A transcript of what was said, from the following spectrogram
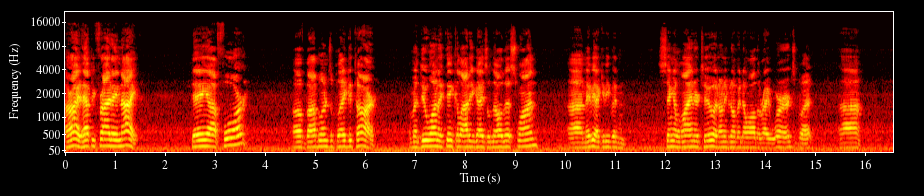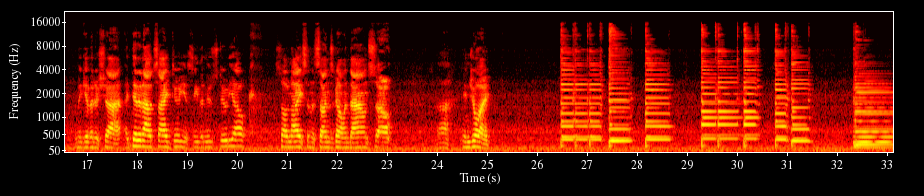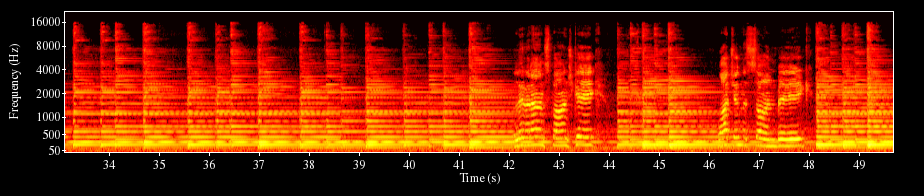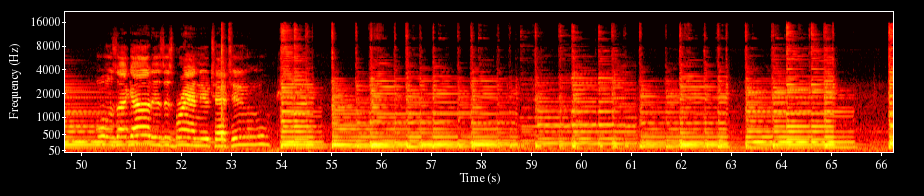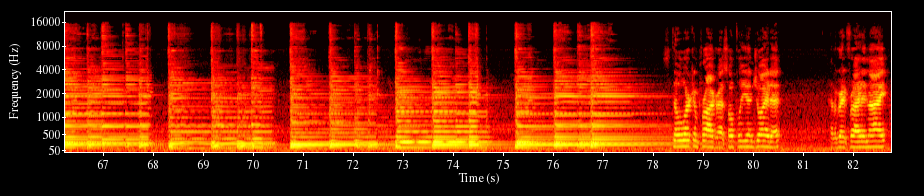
All right, happy Friday night. Day uh, four of Bob Learns to Play Guitar. I'm going to do one, I think a lot of you guys will know this one. Uh, maybe I could even sing a line or two. I don't even know if I know all the right words, but uh, let me give it a shot. I did it outside too. You see the new studio? So nice and the sun's going down, so uh, enjoy. Living on sponge cake, watching the sun bake. All I got is this brand new tattoo. Still work in progress. Hopefully you enjoyed it. Have a great Friday night.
